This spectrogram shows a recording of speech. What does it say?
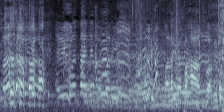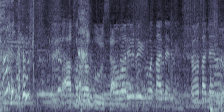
Pak Mario, ada yang mau tanya Pak Mario. Malah kayak Pak Akor. Pak Akor jual pulsa. Pak Mario ada yang mau tanya nih. Sama tanya itu.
